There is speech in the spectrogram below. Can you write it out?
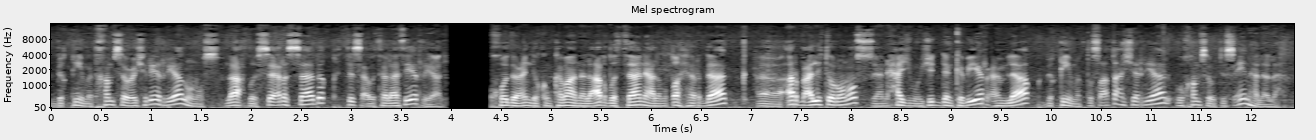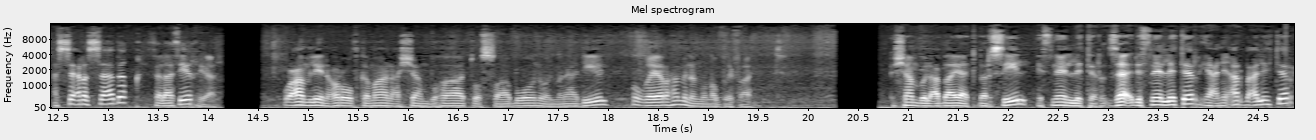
بقيمة 25 ريال ونص. لاحظوا السعر السابق 39 ريال. خذوا عندكم كمان العرض الثاني على مطهر DAC 4 آه، لتر ونص يعني حجمه جدا كبير عملاق بقيمة 19 ريال و95 هللة. السعر السابق 30 ريال. وعاملين عروض كمان على الشامبوهات والصابون والمناديل وغيرها من المنظفات. شامبو العبايات برسيل 2 لتر زائد 2 لتر يعني 4 لتر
